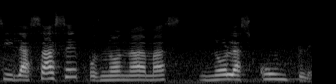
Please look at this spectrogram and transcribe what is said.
si las hace, pues no nada más no las cumple.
